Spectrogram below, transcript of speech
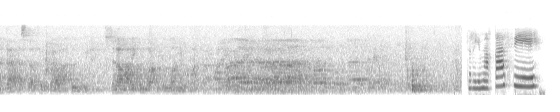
anta astaghfiruka wa atubu ilaik. Assalamualaikum warahmatullahi wabarakatuh. Terima kasih.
